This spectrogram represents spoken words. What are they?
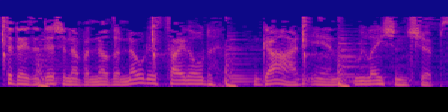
Today's edition of Another Note is titled God in Relationships.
